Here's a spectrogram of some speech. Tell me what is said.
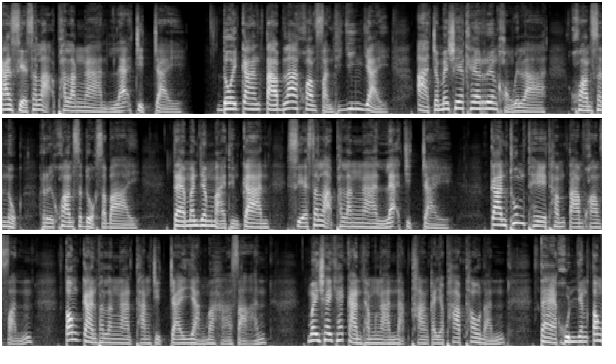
การเสียสละพลังงานและจิตใจ โดยการตามล่าความฝันที่ยิ่งใหญ่ อาจจะไม่ใช่แค่เรื่องของเวลา ความสนุก หรือความสะดวกสบาย แต่มันยังหมายถึงการเสียสละพลังงานและจิตใจ การทุ่มเททำตามความฝัน ต้องการพลังงานทางจิตใจอย่างมหาศาล ไม่ใช่แค่การทำงานหนักทางกายภาพเท่านั้น แต่คุณยังต้อง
